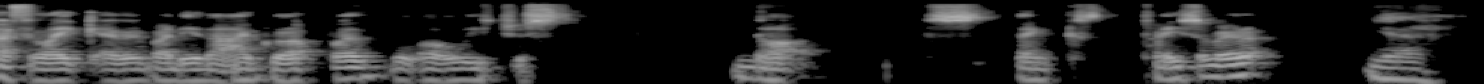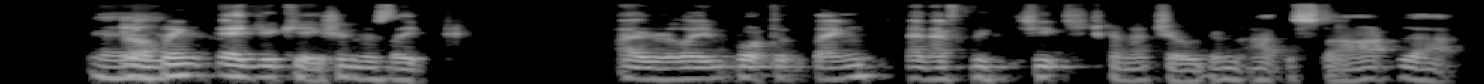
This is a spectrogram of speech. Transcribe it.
I feel like everybody that I grew up with will always just not think twice about it Yeah. and Yeah. I think education is like a really important thing and if we teach kind of children at the start that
